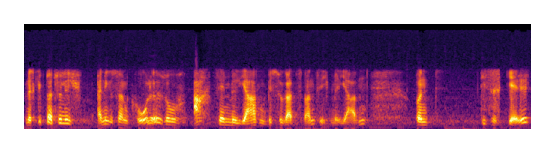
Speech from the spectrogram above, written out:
Und es gibt natürlich einiges an Kohle, so 18 Milliarden bis sogar 20 Milliarden. Und dieses Geld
